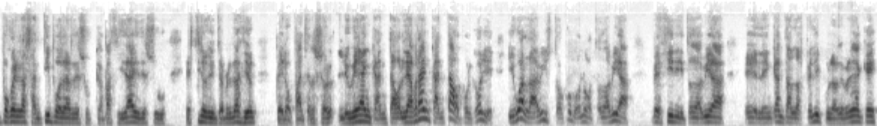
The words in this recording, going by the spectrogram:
poco en las antípodas de su capacidad y de su estilo de interpretación, pero Patterson le hubiera encantado, le habrá encantado, porque oye, igual la ha visto, ¿cómo no? Todavía ve cine y todavía eh, le encantan las películas, de manera que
